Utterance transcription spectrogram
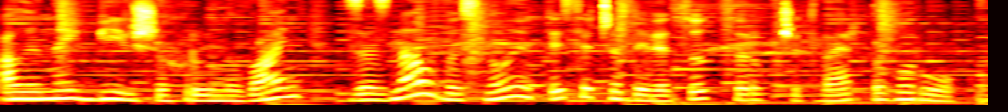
але найбільших руйнувань зазнав весною 1944 року.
